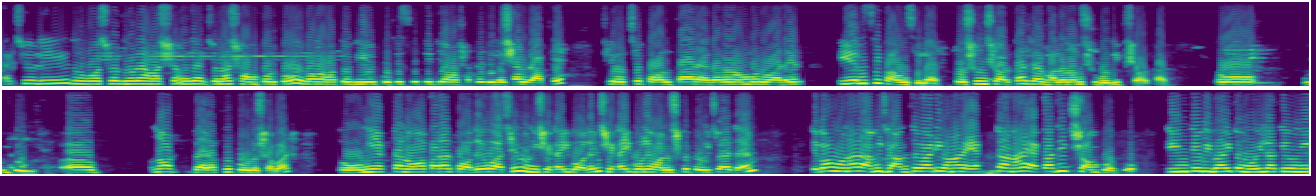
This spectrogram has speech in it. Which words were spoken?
অ্যাকচুয়ালি দু বছর ধরে আমার সঙ্গে একজনের সম্পর্ক এবং আমাকে বিয়ের প্রতিশ্রুতি দিয়ে আমার সাথে রিলেশন রাখে। সে হচ্ছে পলতার এগারো নম্বর ওয়ার্ডের টিএমসি কাউন্সিলর প্রসূন সরকার যার ভালো নাম শুভদীপ সরকার। তো ব্যারাকপুর পৌরসভার। তো উনি একটা নোয়াপাড়ার পদেও আছেন উনি সেটাই বলেন সেটাই বলে মানুষকে পরিচয় দেন। এবং ওনার আমি জানতে পারি ওনার একটা না একাধিক সম্পর্ক। তিনটে বিবাহিত মহিলাকে উনি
